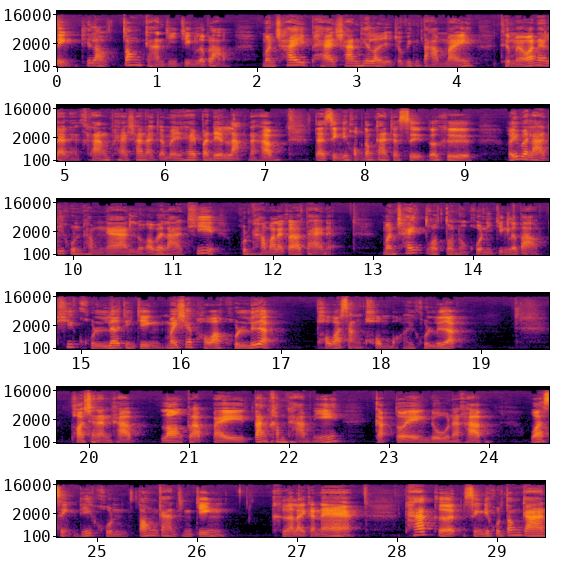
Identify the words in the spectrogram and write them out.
สิ่งที่เราต้องการจริง ๆ หรือเปล่า มันใช่ passion ที่เราอยากจะวิ่งตามไหมถึงแม้ว่าในหลาย ๆ ครั้ง passion อาจจะไม่ใช่ประเด็นหลักนะครับ แต่สิ่งที่ผมต้องการจะสื่อก็คือเฮ้ยเวลาที่คุณทำงานหรือว่าเวลาที่คุณทำอะไรก็แล้วแต่เนี่ยมันใช่ตัวตนของคุณจริงๆหรือเปล่า ที่คุณเลือกจริง ๆ ไม่ใช่เพราะว่าคุณเลือก เพราะว่าสังคมบอกให้คุณเลือก เพราะฉะนั้นครับ ลองกลับไปตั้งคำถามนี้กับตัวเองดูนะครับ ว่าสิ่งที่คุณต้องการจริงๆ คืออะไรกันแน่ ถ้าเกิดสิ่งที่คุณต้องการ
